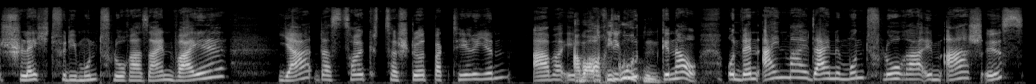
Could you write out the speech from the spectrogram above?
schlecht für die Mundflora sein, weil ja, das Zeug zerstört Bakterien, aber eben aber auch, auch, die, die guten. guten. Genau. Und wenn einmal deine Mundflora im Arsch ist,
